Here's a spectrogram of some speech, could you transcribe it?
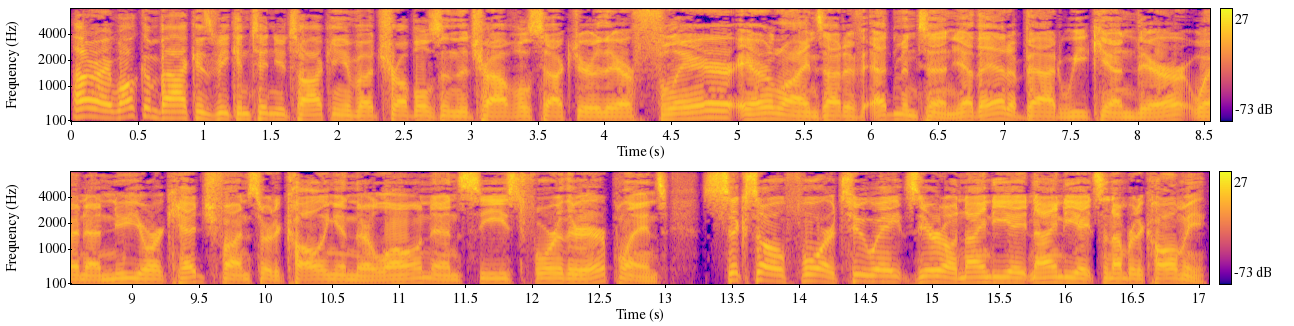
All right, welcome back as we continue talking about troubles in the travel sector there. Flair Airlines out of Edmonton. Yeah, they had a bad weekend there when a New York hedge fund started calling in their loan and seized four of their airplanes. 604-280-9898 is the number to call me.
